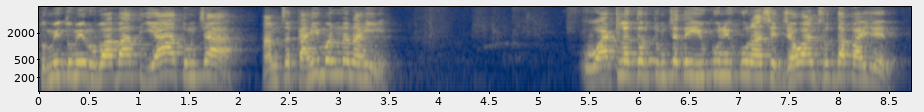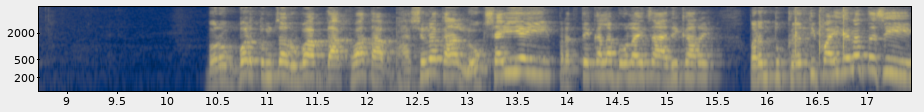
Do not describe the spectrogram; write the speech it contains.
तुम्ही तुम्ही रुबाबात या तुमच्या. आमचं काही म्हणणं नाही. वाटलं तर तुमच्या ते इकून इकून असे जवानसुद्धा पाहिजेत. बरोबर तुमचा रुबाब दाखवा था भाषणं करा लोकशाही आहे ही. प्रत्येकाला बोलायचा अधिकार आहे. परंतु कृती पाहिजे ना तशी.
